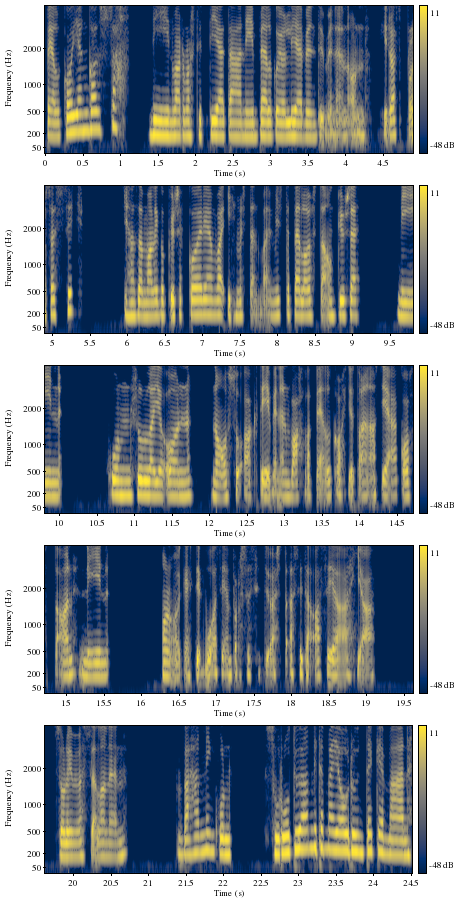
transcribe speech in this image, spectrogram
pelkojen kanssa, niin varmasti tietää, niin pelkojen lieventyminen on hidas prosessi. Ihan sama, oliko kyse koirien vai ihmisten vai mistä peloista on kyse, niin kun sulla jo on noussut aktiivinen vahva pelko jotain asiaa kohtaan, niin on oikeasti vuosien prosessi työstää sitä asiaa. Ja se oli myös sellainen vähän niin kuin surutyö, mitä mä jouduin tekemään.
